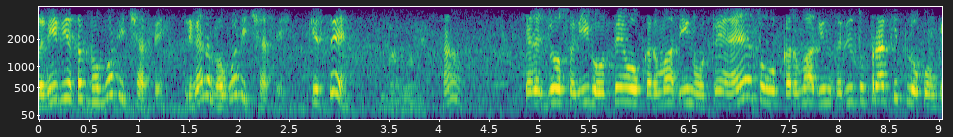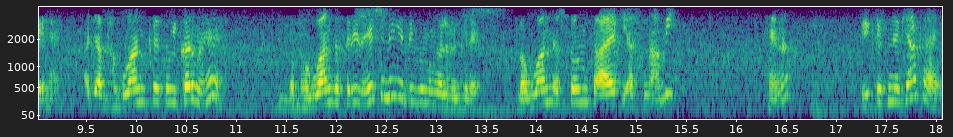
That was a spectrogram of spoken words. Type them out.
शरीर, ये सब भगवत इच्छा से। लिखा ना? भगवत इच्छा से। किससे? हाँ। जो शरीर होते हैं, वो कर्माधीन होते हैं तो वो कर्माधीन शरीर तो प्राकृत लोगों के हैं। अच्छा भगवान के कोई कर्म है? तो भगवान का शरीर है कि नहीं? दिव्य मंगल विग्रह। भगवान ने स्वयं कहा है कि स्नाबी है ना? श्री कृष्ण ने क्या कहा है?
